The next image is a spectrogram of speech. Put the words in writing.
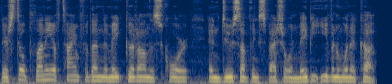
There's still plenty of time for them to make good on the score and do something special and maybe even win a cup.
